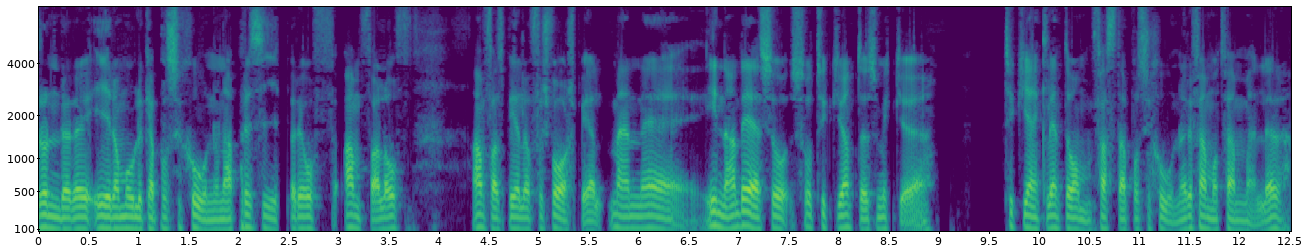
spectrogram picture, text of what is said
grunder i de olika positionerna, principer i off, anfall, off, anfallsspel och försvarsspel. Men eh, innan det så, så tycker jag inte så mycket tycker egentligen inte om fasta positioner i fem mot fem heller.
